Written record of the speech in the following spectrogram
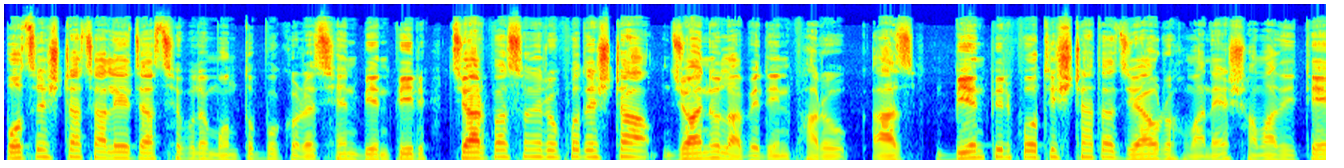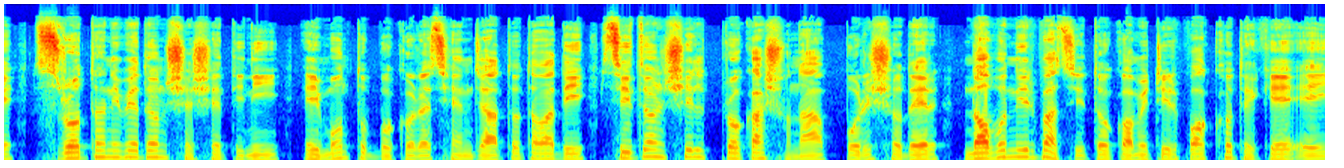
প্রচেষ্টা চালিয়ে যাচ্ছে বলে মন্তব্য করেছেন বিএনপির চেয়ারপারসনের উপদেষ্টা জয়নুল আবেদিন ফারুক। আজ বিএনপির প্রতিষ্ঠাতা জিয়াউর রহমানের সমাধিতে শ্রদ্ধা নিবেদন শেষে তিনি এই মন্তব্য করেছেন। জাতীয়তাবাদী সৃজনশীল প্রকাশনা পরিষদের নবনির্বাচিত কমিটির পক্ষ থেকে এই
